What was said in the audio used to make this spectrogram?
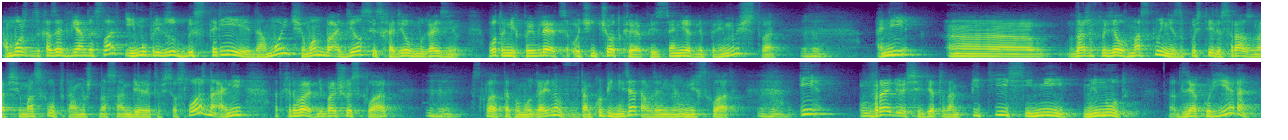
а может заказать в Яндекс.Лавке, и ему привезут быстрее домой, чем он бы оделся и сходил в магазин. Вот у них появляется очень четкое позиционерное преимущество. Мгм. Они даже в пределах Москвы не запустили сразу на всю Москву, потому что на самом деле это все сложно. Они открывают небольшой склад, Мгм. склад такой магазин, ну, там купить нельзя, там у них склад. Мгм. И в радиусе где-то там 5-7 минут для курьера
